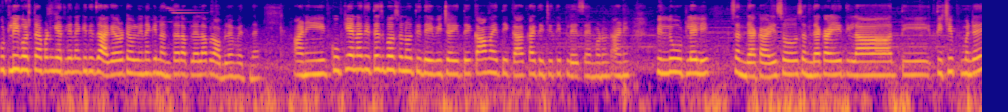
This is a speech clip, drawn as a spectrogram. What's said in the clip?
कुठलीही गोष्ट आपण घेतली ना की ती जागेवर ठेवली ना की नंतर आपल्याला प्रॉब्लेम येत नाही. आणि कुकी आहे ना तिथेच बसून होती देवीच्या इथे. का माहिती का? काय तिची ती प्लेस आहे म्हणून. आणि पिल्लू उठलेली संध्याकाळी. सो संध्याकाळी तिला ती तिची म्हणजे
